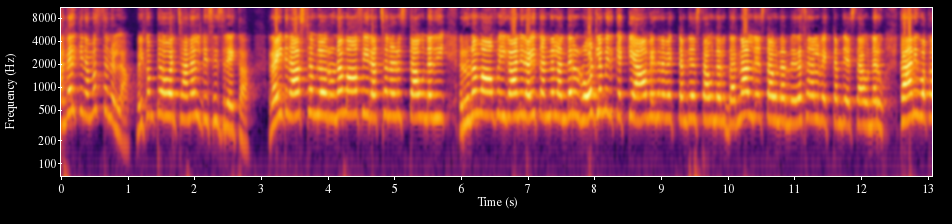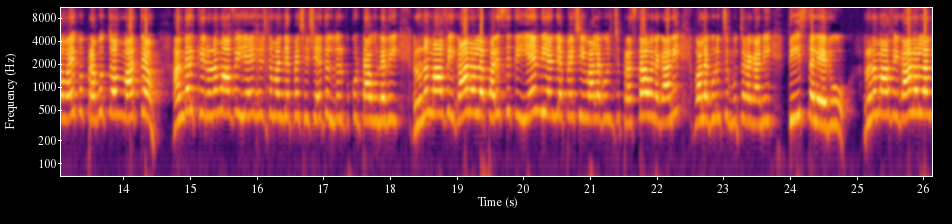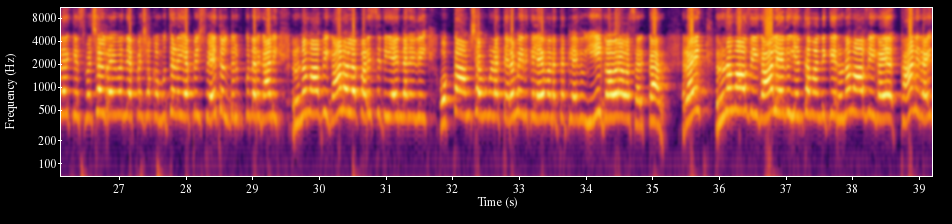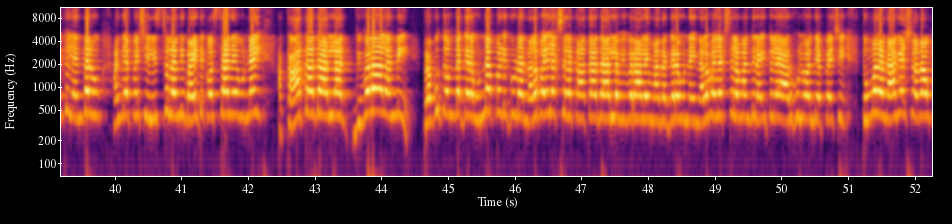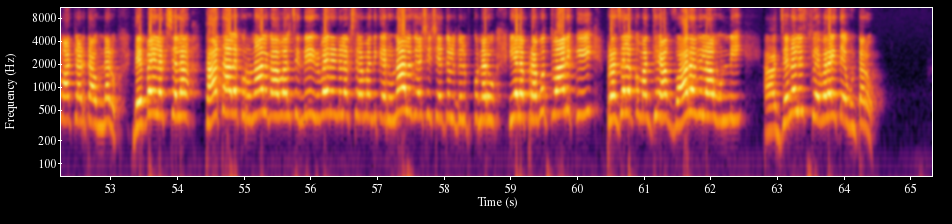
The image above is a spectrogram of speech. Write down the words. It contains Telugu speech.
అందరికీ నమస్తేనుల్లా. Welcome to our channel this is Rekha. Right రాష్ట్రంలో రుణమాఫీ రచ్చ నడుస్తూ ఉన్నది. రుణమాఫీ కానీ గాని రైతన్నలందరూ రోడ్ల మీదకి ఎక్కి ఆవేదన వ్యక్తం చేస్తూ ఉన్నారు ధర్నాలు చేస్తూ ఉన్నారు నిరసనలు వ్యక్తం చేస్తూ ఉన్నారు. కానీ ఒకవైపు ప్రభుత్వం మాత్రం అందరికీ రుణమాఫీ చేసేసినామని చెప్పేసి చేతులు దులుపుకుంటా ఉన్నది. రుణమాఫీ కానోళ్ళ పరిస్థితి ఏంది అని చెప్పేసి వాళ్ళ గురించి ప్రస్తావన కానీ వాళ్ళ గురించి ముచ్చట కానీ తీస్తలేదు. రుణమాఫీ కానోళ్ళందరికీ స్పెషల్ డ్రైవ్ అని చెప్పేసి ఒక ముచ్చట చెప్పేసి చేతులు దులుపుకున్నారు కానీ రుణమాఫీ కానోళ్ళ పరిస్థితి ఏందనేది ఒక్క అంశం కూడా తెర మీదకి లేవనెత్తట్లేదు ఈ గౌరవ సర్కార్. రైట్ రుణమాఫీ కాలేదు ఎంతమందికి రుణమాఫీ కాని రైతులు ఎందరు అని చెప్పేసి లిస్టులన్నీ బయటకు వస్తానే ఉన్నాయి. ఆ ఖాతాదారుల వివరాలన్నీ ప్రభుత్వం దగ్గర ఉన్నప్పటికీ కూడా నలభై లక్షల ఖాతాదారుల వివరాలే మా దగ్గర ఉన్నాయి నలభై లక్షల మంది రైతులే అర్హులు అని చెప్పేసి తుమ్మల నాగేశ్వరరావు మాట్లాడుతూ ఉన్నారు. డెబ్బై లక్షల ఖాతాలకు రుణాలు కావాల్సింది ఇరవై రెండు లక్షల మందికి రుణాలు చేసి చేతులు దులుపుకున్నారు. ఇలా ప్రభుత్వానికి ప్రజలకు మధ్య వారధిలా ఉండి ఆ జర్నలిస్టులు ఎవరైతే ఉంటారో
